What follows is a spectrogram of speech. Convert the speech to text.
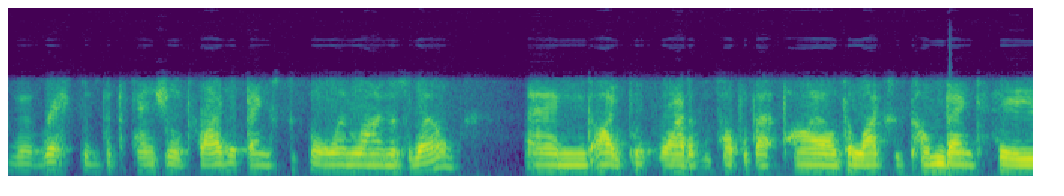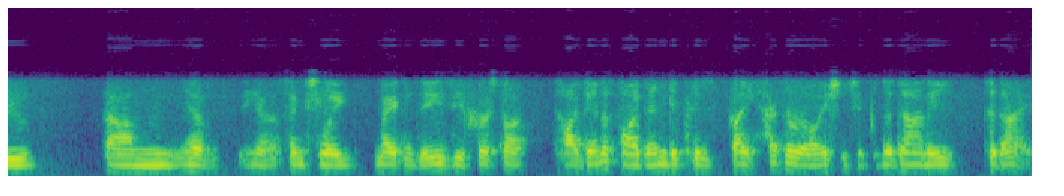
the rest of the potential private banks to fall in line as well. And I'd put right at the top of that pile the likes of CommBank, who um, have you know, essentially made it easy for us to, identify them because they have a relationship with Adani today.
